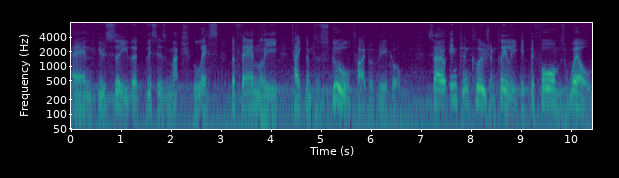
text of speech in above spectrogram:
and you see that this is much less the family take them to school type of vehicle. So in conclusion, clearly it performs well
